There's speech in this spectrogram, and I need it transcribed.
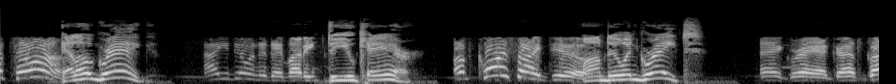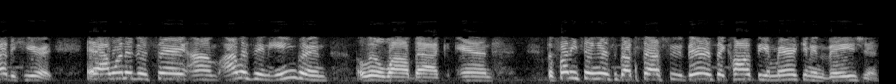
Hello, Tom. Hello, Greg. How you doing today, buddy? Do you care? Of course I do. I'm doing great. Hey, Greg. Glad, glad to hear it. Hey, I wanted to say um, I was in England a little while back, and the funny thing is about fast food there is they call it the American invasion.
